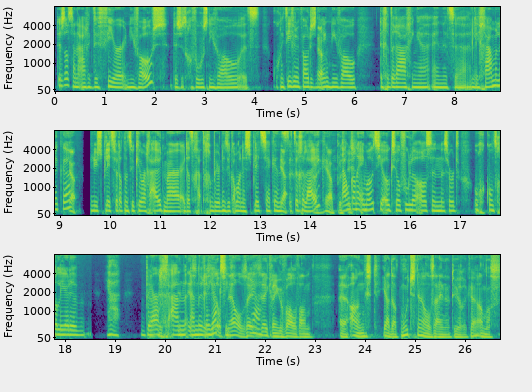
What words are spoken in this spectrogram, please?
dus dat zijn eigenlijk de vier niveaus. Dus het gevoelsniveau, het cognitieve niveau, dus het denkniveau, de gedragingen en het eh, lichamelijke. Ja. Nu splitsen we dat natuurlijk heel erg uit, maar dat gaat, gebeurt natuurlijk allemaal in een split second Ja. tegelijk. Ja, precies. Daarom kan een emotie ook zo voelen als een soort ongecontroleerde ja, berg is- aan, is- aan de is heel snel, zeker in geval van eh, angst. Ja, dat moet snel zijn natuurlijk. Hè? Anders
